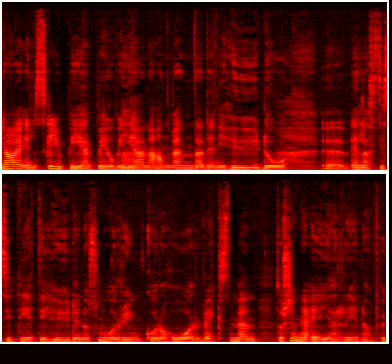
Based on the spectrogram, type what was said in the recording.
jag älskar ju PRP och vill gärna använda den i hud och eh, elasticitet till huden och små rynkor och hårväxt. Men då känner jag, är jag redan för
